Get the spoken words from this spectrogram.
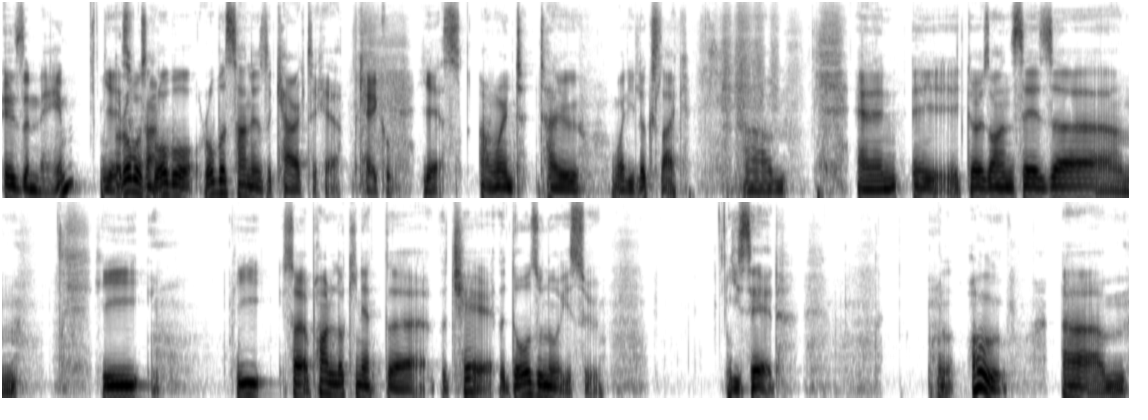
is a name? Yes. Robo-san. Robo Robo-san is a character here. Okay, cool. Yes. I won't tell you what he looks like. Um, and then it goes on and says um, he he. So upon looking at the the chair, the dozo no isu, he said, "Oh, um,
